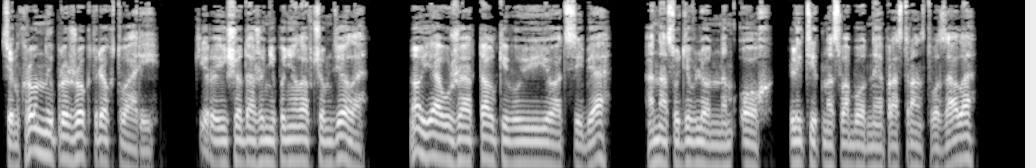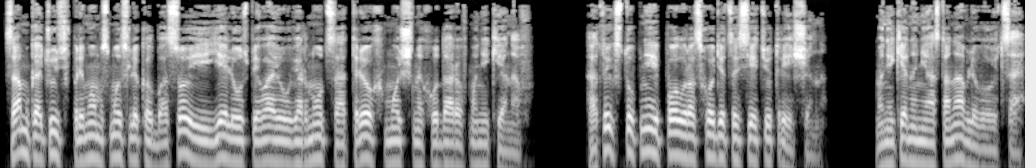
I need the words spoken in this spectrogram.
Синхронный прыжок трех тварей. Кира еще даже не поняла, в чем дело, но я уже отталкиваю ее от себя, она с удивленным «ох» летит на свободное пространство зала, сам качусь в прямом смысле колбасой и еле успеваю увернуться от трех мощных ударов манекенов. От их ступней пол расходится сетью трещин. Манекены не останавливаются,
